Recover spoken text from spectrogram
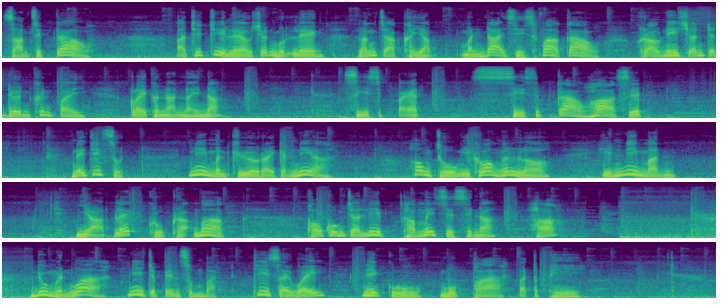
29 39 อาทิตย์ที่แล้วฉันหมดแรงหลังจากขยับมันได้ 45ก้าวคราวนี้ฉันจะเดินขึ้นไปไกลขนาดไหนนะ 48 49 50 ในที่สุดนี่มันคืออะไรกันเนี่ย ห้องโถงอีกห้องงั้นเหรอ หินนี่มัน หยาบเล็กขรุขระมาก เขาคงจะรีบทำให้เสร็จสินะ ฮะ ดูเหมือนว่านี่จะเป็นสมบัติที่ใส่ไว้ในกูบุปผาปัตตภี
